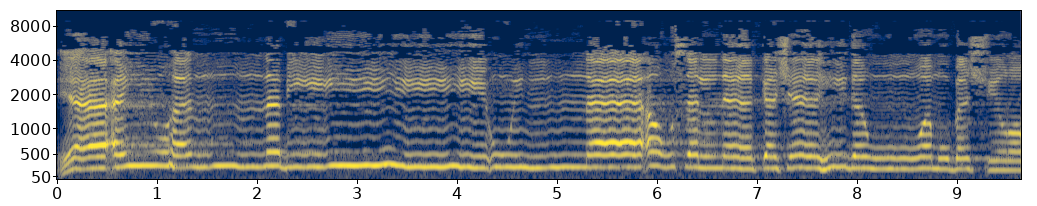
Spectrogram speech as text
يا أيها النبي إنا أرسلناك شاهدا ومبشرا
